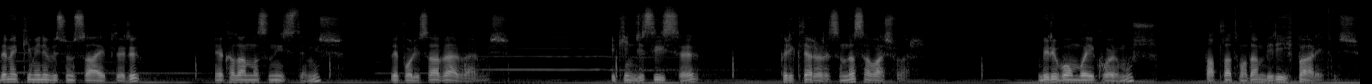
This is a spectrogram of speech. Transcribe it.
demek ki minibüsün sahipleri yakalanmasını istemiş ve polise haber vermiş. İkincisi ise klikler arasında savaş var. Biri bombayı koymuş, patlatmadan biri ihbar etmiş.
